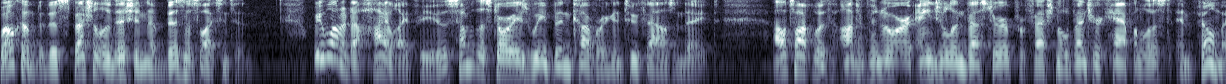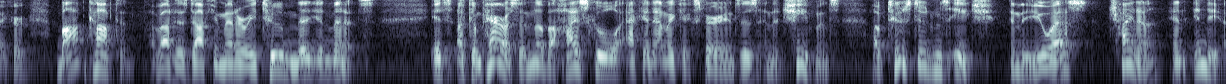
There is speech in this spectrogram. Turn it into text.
Welcome to this special edition of Business Lexington. We wanted to highlight for you some of the stories we've been covering in 2008. I'll talk with entrepreneur, angel investor, professional venture capitalist, and filmmaker Bob Compton about his documentary Two Million Minutes. It's a comparison of the high school academic experiences and achievements of two students each in the U.S., China, and India.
